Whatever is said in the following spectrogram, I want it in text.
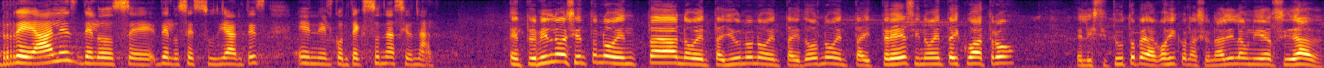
reales de los, eh, de los estudiantes en el contexto nacional. Entre 1990, 91, 92, 93 y 94, el Instituto Pedagógico Nacional y la Universidad,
